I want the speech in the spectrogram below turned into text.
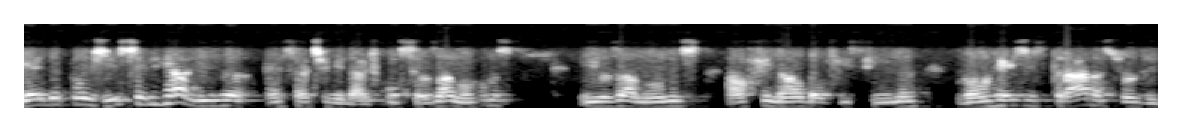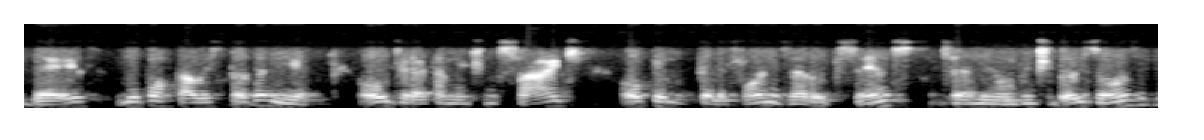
e aí depois disso ele realiza essa atividade com seus alunos, e os alunos, ao final da oficina, vão registrar as suas ideias no portal Cidadania, ou diretamente no site, ou pelo telefone 0800 061 2211,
